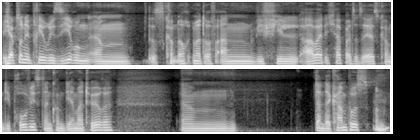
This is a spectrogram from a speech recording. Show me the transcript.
Ich habe so eine Priorisierung. Ähm, das kommt auch immer darauf an, wie viel Arbeit ich habe. Also zuerst kommen die Profis, dann kommen die Amateure, ähm, dann der Campus Mhm. und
